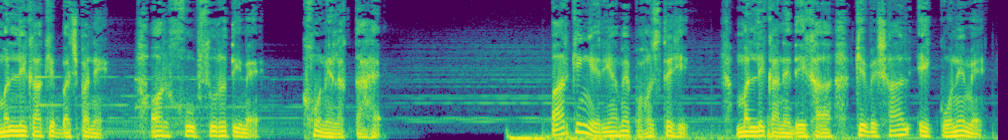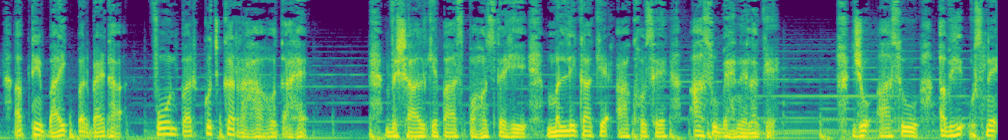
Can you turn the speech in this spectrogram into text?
मल्लिका के बचपने और खूबसूरती में खोने लगता है। पार्किंग एरिया में पहुँचते ही मल्लिका ने देखा कि विशाल एक कोने में अपनी बाइक पर बैठा फ़ोन पर कुछ कर रहा होता है। विशाल के पास पहुँचते ही मल्लिका के आँखों से आँसू बहने लगे। जो आँसू अभी उसने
